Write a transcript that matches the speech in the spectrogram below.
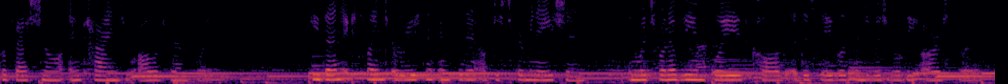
professional, and kind to all of her employees. He then explained a recent incident of discrimination in which one of the employees called a disabled individual the R slur.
